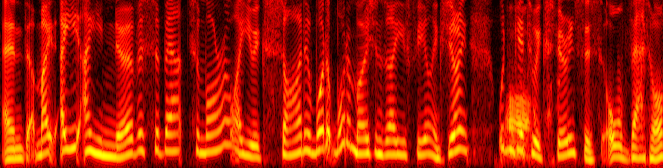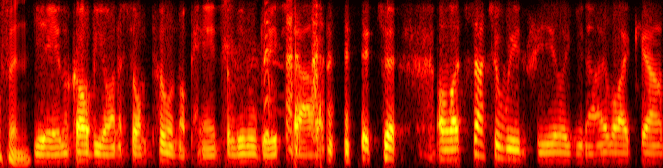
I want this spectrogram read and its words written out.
And uh, mate, are you are you nervous about tomorrow? Are you excited? What what emotions are you feeling? Because you don't wouldn't get to experience this all that often. Yeah, look, I'll be honest, I'm pulling my pants a little bit. Uh, it's a, oh, it's such a weird feeling, you know, like um,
